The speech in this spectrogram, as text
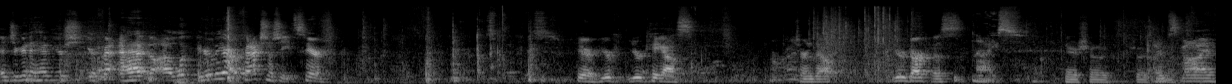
and you're gonna have your your fa- uh, uh, look here they are faction sheets here. Here, your your chaos. Turns out, your darkness. Nice. Here, show, show And sky.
